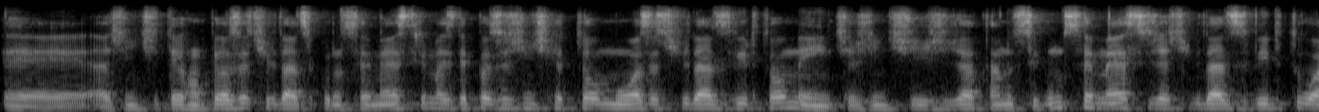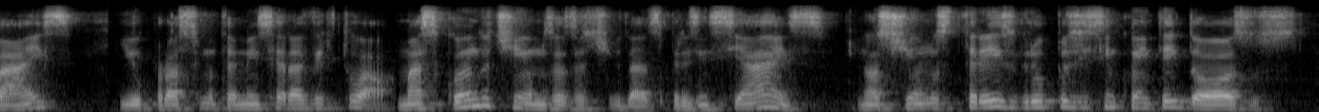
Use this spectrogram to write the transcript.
É, a gente interrompeu as atividades por um semestre, mas depois a gente retomou as atividades virtualmente. A gente já está no segundo semestre de atividades virtuais e o próximo também será virtual. Mas quando tínhamos as atividades presenciais, nós tínhamos três grupos de 50 idosos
